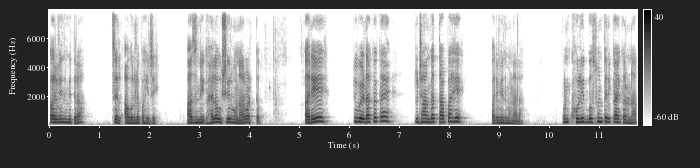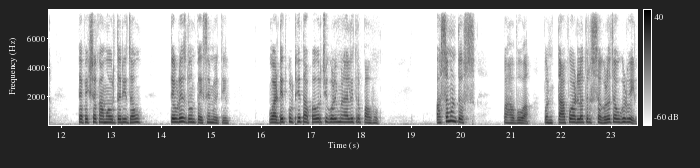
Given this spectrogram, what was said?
अरविंद मित्रा चल आवरलं पाहिजे. आज निघायला उशीर होणार वाटतं. अरे तू वेडा का काय? तुझ्या अंगात ताप आहे. अरविंद म्हणाला पण खोलीत बसून तरी काय करणार? त्यापेक्षा कामावर तरी जाऊ. तेवढेच दोन पैसे मिळतील. वाटेत कुठे तापावरची गोळी मिळाली तर पाहू. असं म्हणतोस? पहा बुवा पण ताप वाढला तर सगळंच अवघड होईल.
